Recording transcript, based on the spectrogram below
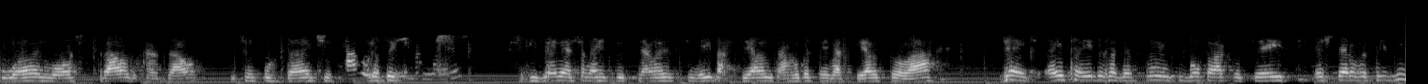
o ânimo, o astral do casal, isso é importante. Vocês se quiserem achar na rede social, é Sinei Barcelos, arroba Sinei Barcelos, estou lá. Gente, é isso aí, Deus abençoe, muito bom falar com vocês. Eu espero vocês em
